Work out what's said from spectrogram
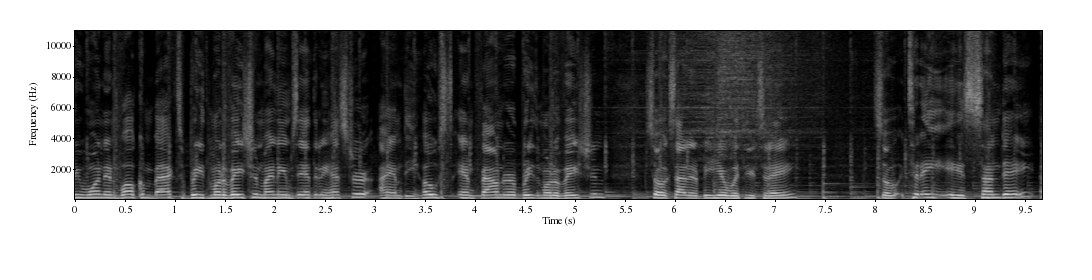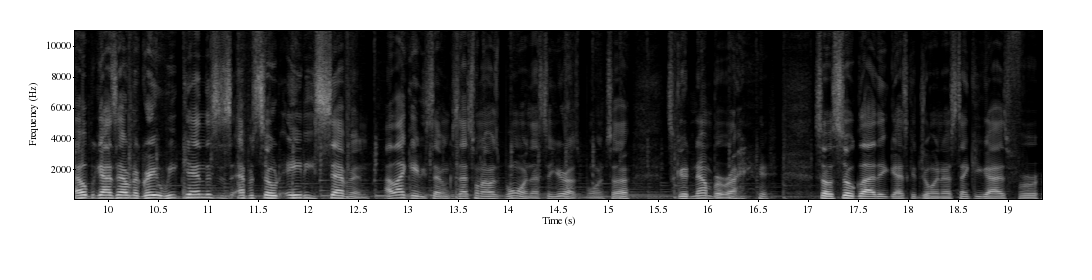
everyone, and welcome back to Breathe Motivation. My name is Anthony Hester. I am the host and founder of Breathe Motivation. So excited to be here with you today. So, today is Sunday. I hope you guys are having a great weekend. This is episode 87. I like 87 because that's when I was born. That's the year I was born. So, it's a good number, right? so, so glad that you guys could join us. Thank you guys for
